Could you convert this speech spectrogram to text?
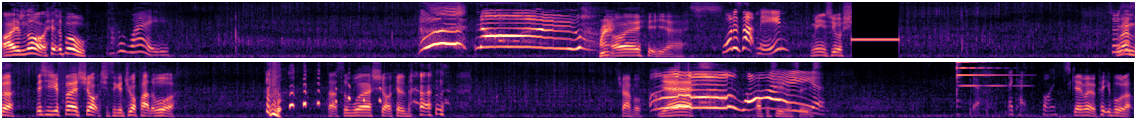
I'm not. Hit the ball. Go away. no! Oh yes. What does that mean? It means you're. Sh- So Remember, this... is your first shot. 'cause You took a drop out of the water. That's the worst shot I could have done. Travel. This... Yes. Oh, why? Opportunities. Yeah. Okay. Fine. It's game over. Pick your ball up.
